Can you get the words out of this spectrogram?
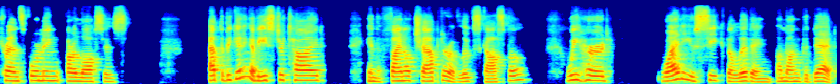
transforming our losses. At the beginning of Eastertide, in the final chapter of Luke's Gospel, we heard, Why do you seek the living among the dead?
